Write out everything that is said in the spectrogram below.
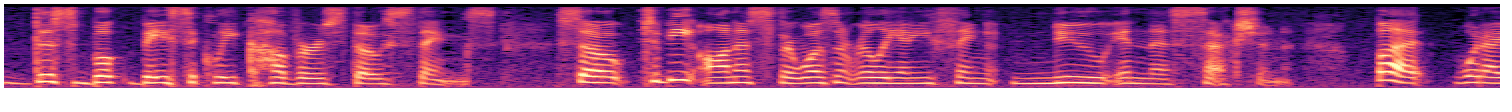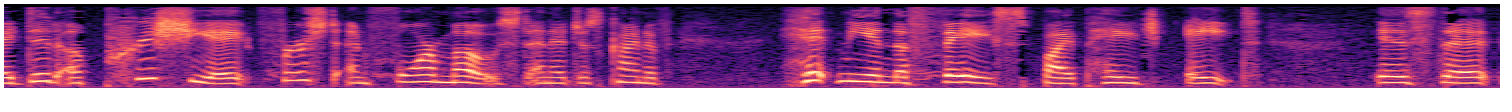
this book basically covers those things. So to be honest, there wasn't really anything new in this section. But what I did appreciate first and foremost, and it just kind of hit me in the face by page 8, is that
